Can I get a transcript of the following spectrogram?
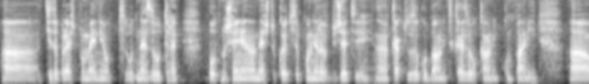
а, ти да правиш промени от, от днес за утре по отношение на нещо, което се планира в бюджети, а, както за глобални, така и за локални компании, а,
